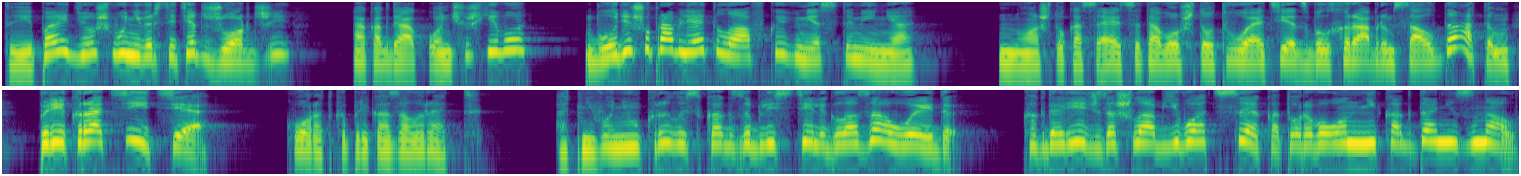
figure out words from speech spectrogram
Ты пойдешь в университет Джорджии, а когда окончишь его, будешь управлять лавкой вместо меня». Ну а что касается того, что твой отец был храбрым солдатом, прекратите!» — коротко приказал Ред. От него не укрылось, как заблестели глаза Уэйда, когда речь зашла об его отце, которого он никогда не знал.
